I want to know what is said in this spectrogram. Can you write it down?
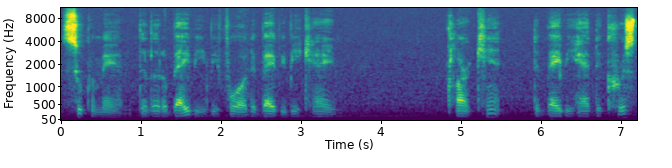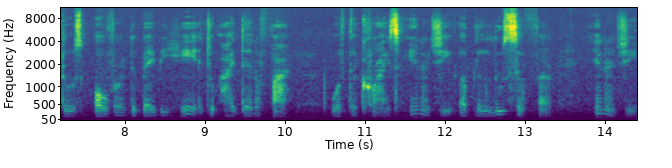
Superman, the little baby before the baby became Clark Kent. The baby had the crystals over the baby head to identify with the Christ energy of the Lucifer energy.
